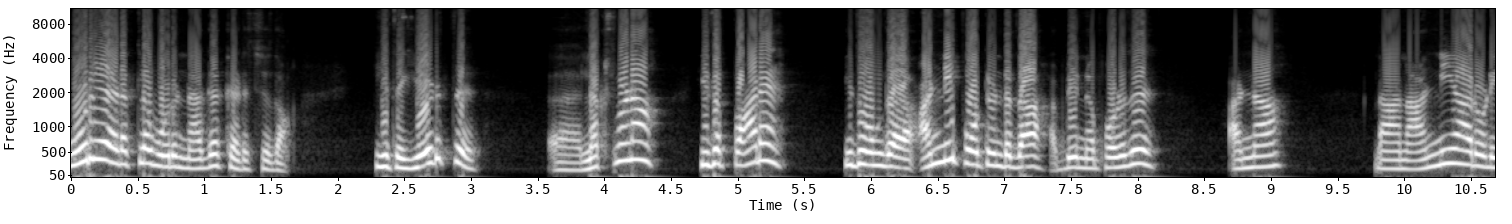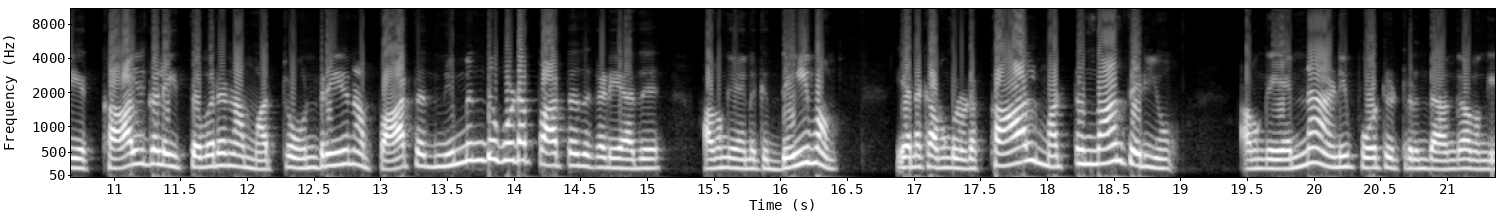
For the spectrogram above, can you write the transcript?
ஒரு இடத்துல ஒரு நகை கிடைச்சுதான். இதை எடுத்து லக்ஷ்மணா இத பாரேன் இது உங்க அண்ணி போட்டுண்டதா? அப்படின்ன பொழுது அண்ணா நான் அண்ணியாருடைய கால்களை தவிர நான் மற்ற ஒன்றையும் நான் பார்த்தது நிமிந்து கூட பார்த்தது கிடையாது. அவங்க எனக்கு தெய்வம். எனக்கு அவங்களோட கால் மட்டும்தான் தெரியும். அவங்க என்ன அணி போட்டுட்டு இருந்தாங்க அவங்க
